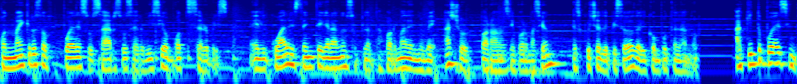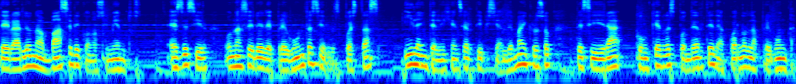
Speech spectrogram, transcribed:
con Microsoft puedes usar su servicio Bot Service, el cual está integrado en su plataforma de nube Azure. Para más información, escucha el episodio del cómputo en la nube. Aquí tú puedes integrarle una base de conocimientos, es decir, una serie de preguntas y respuestas y la inteligencia artificial de Microsoft decidirá con qué responderte de acuerdo a la pregunta,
